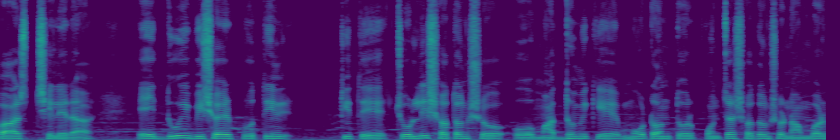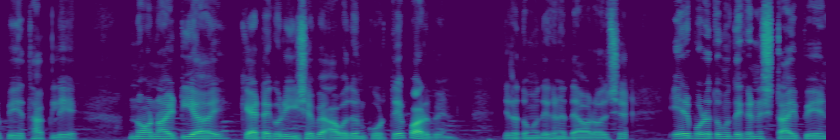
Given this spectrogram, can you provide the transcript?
পাস ছেলেরা এই দুই বিষয়ের প্রতিটিতে চল্লিশ শতাংশ ও মাধ্যমিকে মোট অন্তর পঞ্চাশ শতাংশ নম্বর পেয়ে থাকলে নন আইটিআই ক্যাটাগরি হিসেবে আবেদন করতে পারবেন, যেটা তোমাদের এখানে দেওয়া রয়েছে। এরপরে তোমাদের এখানে স্টাইপেন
